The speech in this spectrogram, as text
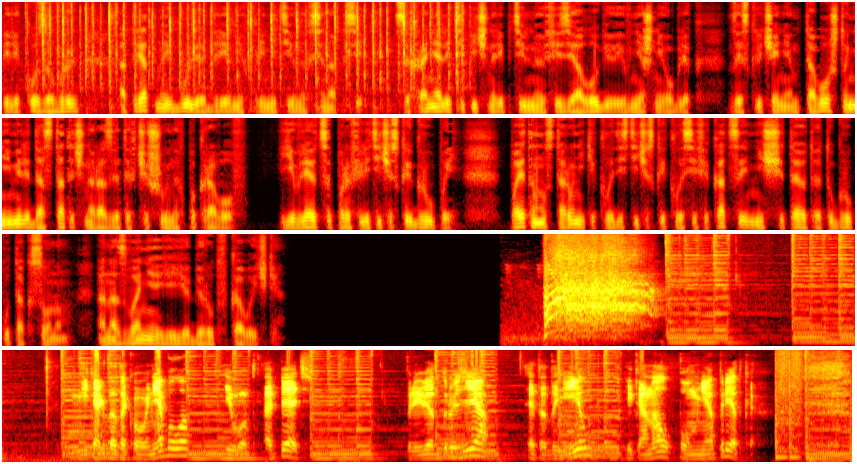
Пеликозавры, отряд наиболее древних примитивных синапсид, сохраняли типично рептильную физиологию и внешний облик, за исключением того, что не имели достаточно развитых чешуйных покровов, являются парафилетической группой, поэтому сторонники кладистической классификации не считают эту группу таксоном, а название ее берут в кавычки. Никогда такого не было, и вот опять. Привет, друзья! Это Даниил и канал «Помни о предках».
